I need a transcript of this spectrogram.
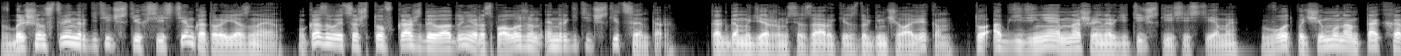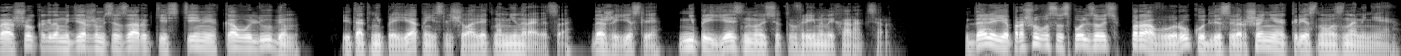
В большинстве энергетических систем, которые я знаю, указывается, что в каждой ладони расположен энергетический центр. Когда мы держимся за руки с другим человеком, то объединяем наши энергетические системы. Вот почему нам так хорошо, когда мы держимся за руки с теми, кого любим, и так неприятно, если человек нам не нравится, даже если неприязнь носит временный характер. Далее я прошу вас использовать правую руку для совершения крестного знамения.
